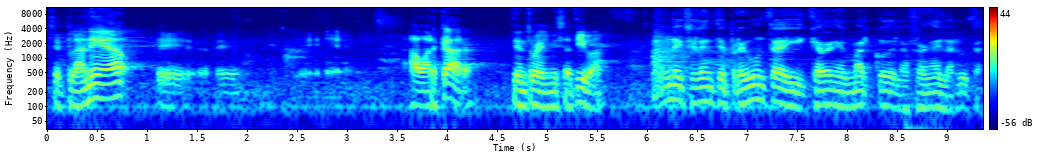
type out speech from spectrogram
se planea abarcar dentro de la iniciativa? Una excelente pregunta y cabe en el marco de la franja de la ruta.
